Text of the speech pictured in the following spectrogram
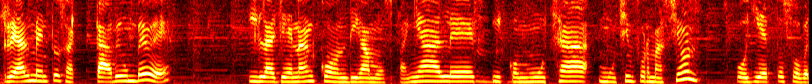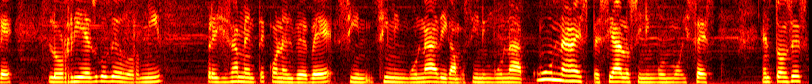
realmente, o sea, cabe un bebé y la llenan con, digamos, pañales y con mucha, mucha información, folletos sobre los riesgos de dormir precisamente con el bebé sin, sin ninguna, digamos, sin ninguna cuna especial o sin ningún Moisés. Entonces,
